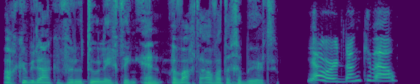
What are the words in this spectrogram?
Mag ik u bedanken voor uw toelichting en we wachten af wat er gebeurt. Ja hoor, dankjewel.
